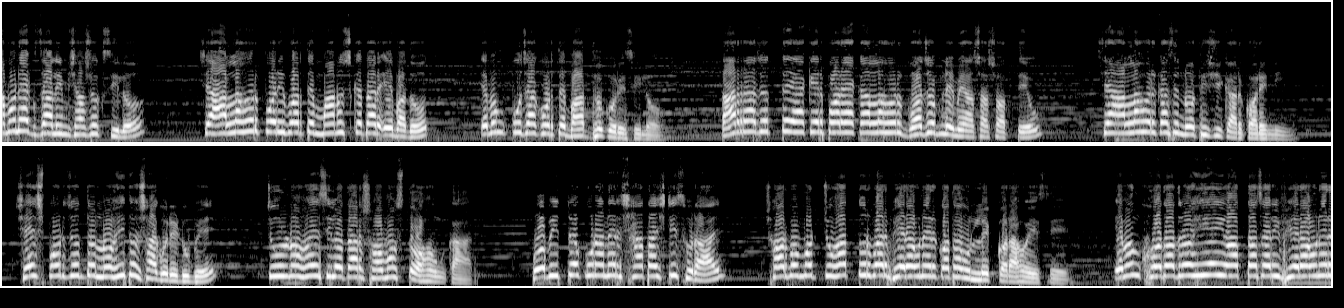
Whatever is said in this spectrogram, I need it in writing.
এমন এক জালিম শাসক ছিল, সে আল্লাহর পরিবর্তে মানুষকে তার এবাদত এবং পূজা করতে বাধ্য করেছিল। তার রাজত্বে একের পর এক আল্লাহর গজব নেমে আসা সত্ত্বেও সে আল্লাহর কাছে নথি স্বীকার করেনি। শেষ পর্যন্ত লোহিত সাগরে ডুবে চূর্ণ হয়েছিল তার সমস্ত অহংকার। পবিত্র কোরআনের সাতাশটি সুরায় সর্বমোট চুহাত্তর বার ফেরাউনের কথা উল্লেখ করা হয়েছে এবং খোদাদ্রোহী এই অত্যাচারী ফেরাউনের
